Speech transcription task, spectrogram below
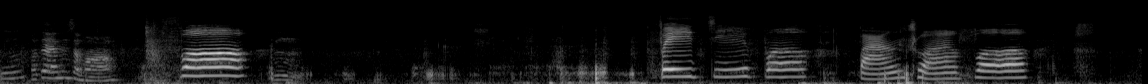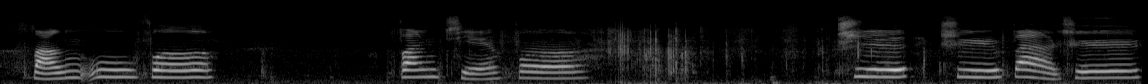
嗯我再来是什么？风。嗯。飞机风，帆船风，房屋风，番茄风，吃吃饭吃，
